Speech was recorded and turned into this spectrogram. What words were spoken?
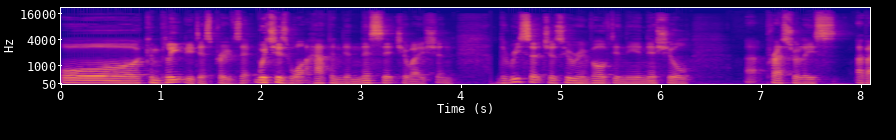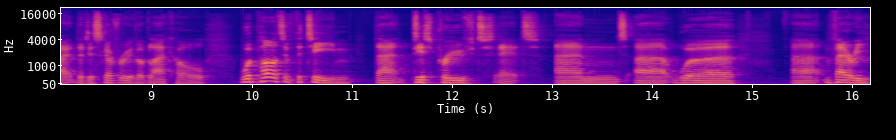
or completely disproves it, which is what happened in this situation. The researchers who were involved in the initial uh, press release about the discovery of a black hole were part of the team that disproved it and uh, were uh, very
